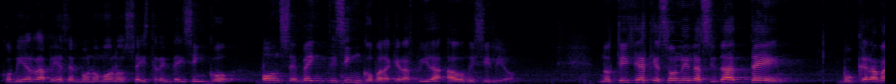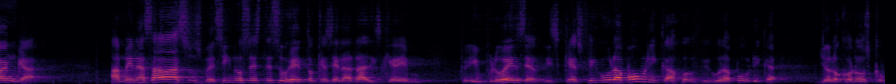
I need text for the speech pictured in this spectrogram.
Comida rápida es el monomono, 635-1125 para que las pida a domicilio. Noticias que son en la ciudad de Bucaramanga. Amenazaba a sus vecinos este sujeto que se la da disque influencer, dice que es figura pública, figura pública. Yo lo conozco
